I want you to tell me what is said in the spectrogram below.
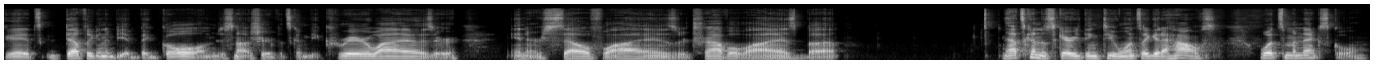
It's definitely going to be a big goal. I'm just not sure if it's going to be career wise or inner self wise or travel wise, but that's kind of scary thing too. Once I get a house, what's my next goal?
